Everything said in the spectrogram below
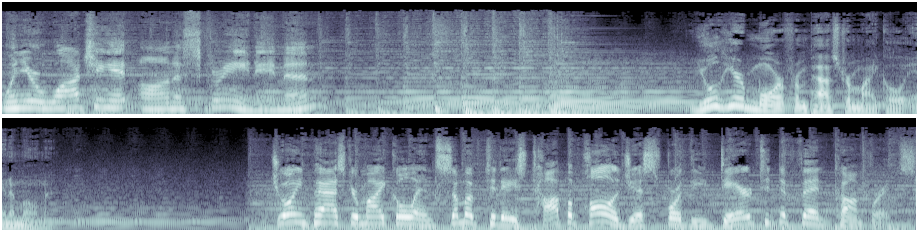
when you're watching it on a screen. Amen? You'll hear more from Pastor Michael in a moment. Join Pastor Michael and some of today's top apologists for the Dare to Defend conference.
